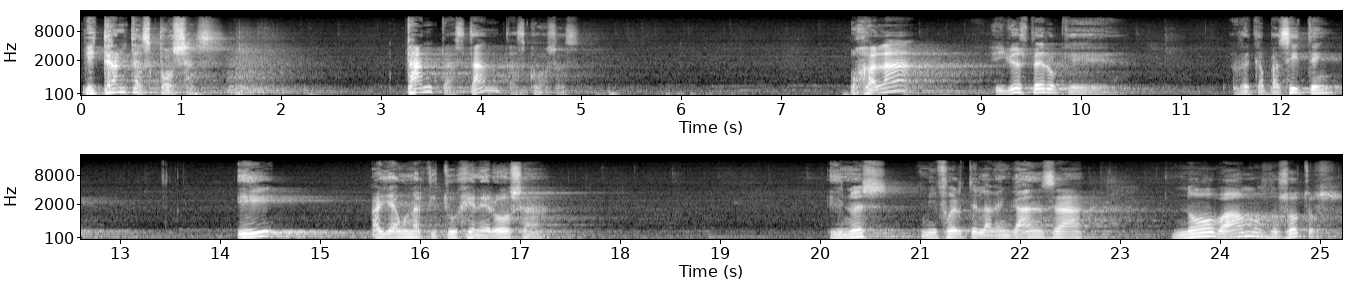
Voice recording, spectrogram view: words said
Y tantas cosas, tantas, tantas cosas. Ojalá, y yo espero que recapaciten y haya una actitud generosa. Y no es ni fuerte la venganza, no vamos nosotros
